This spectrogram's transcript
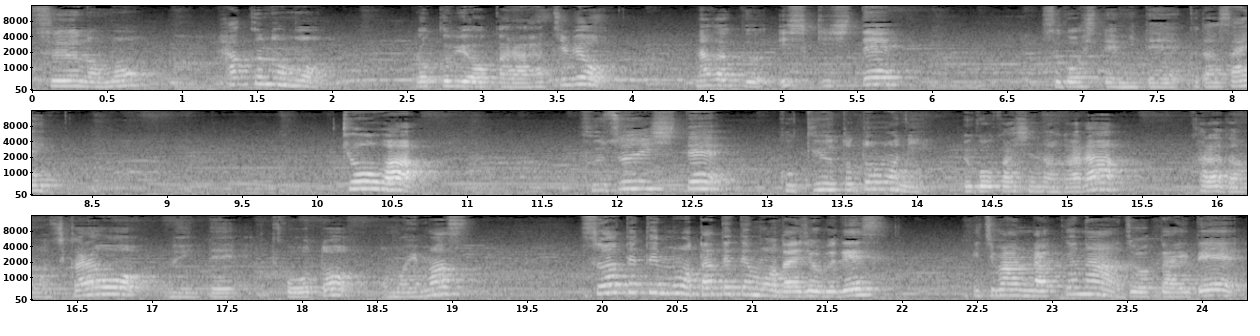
吸うのも吐くのも6秒から8秒長く意識して過ごしてみてください。今日は付随して呼吸とともに動かしながら体の力を抜いていこうと思います。座ってても立ってても大丈夫です。一番楽な状態で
